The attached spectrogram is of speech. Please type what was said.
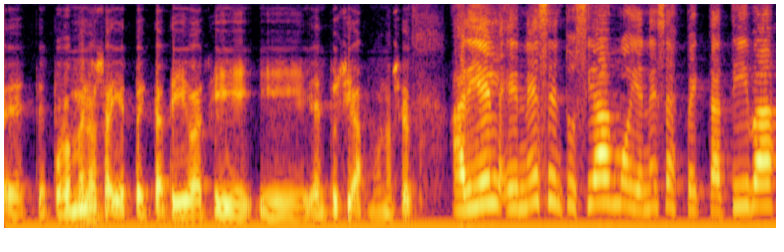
Este, por lo menos hay expectativas y entusiasmo, ¿no es cierto? Ariel, en ese entusiasmo y en esa expectativa,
